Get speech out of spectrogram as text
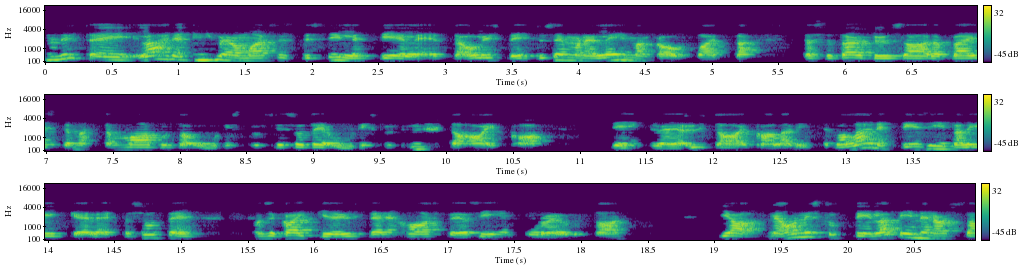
No nyt ei lähde nimenomaisesti sille tielle, että olisi tehty semmoinen lehmänkauppa, että tässä täytyy saada väistämättä maakuntauudistus ja sote-uudistus yhtä aikaa tehtyä ja yhtä aikaa lävitse, vaan lähdettiin siitä liikkeelle, että sote on se kaikkien yhteinen haaste ja siihen pureudutaan. Ja me onnistuttiin läpimenossa,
